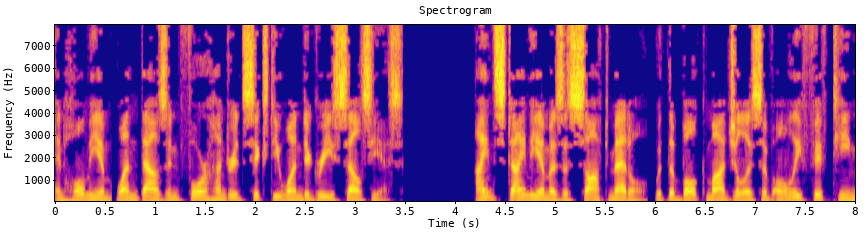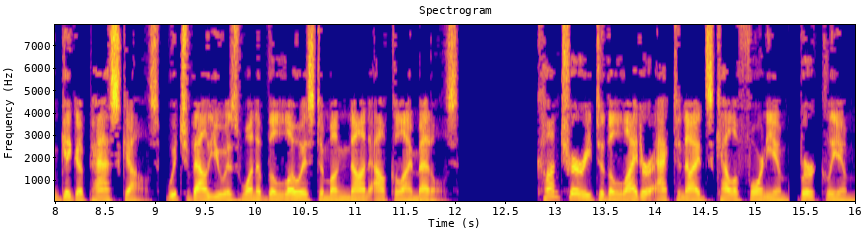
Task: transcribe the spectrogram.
and holmium 1461 degrees Celsius. Einsteinium is a soft metal, with the bulk modulus of only 15 gigapascals, which value is one of the lowest among non-alkali metals. Contrary to the lighter actinides californium, berkelium,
